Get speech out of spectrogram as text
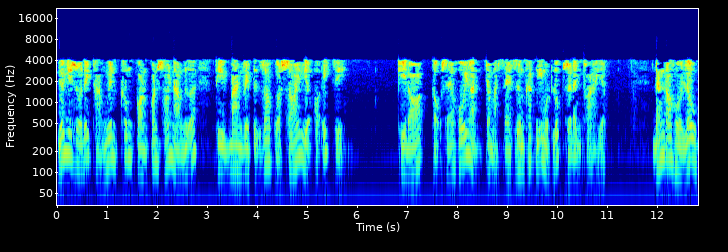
Nếu như rồi đây Thảo Nguyên không còn con sói nào nữa, thì bàn về tự do của sói liệu có ích gì? Khi đó, cậu sẽ hối hận cho mà xe. Dương Khắc nghĩ một lúc rồi đành thỏa hiệp. Đắn đo hồi lâu,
